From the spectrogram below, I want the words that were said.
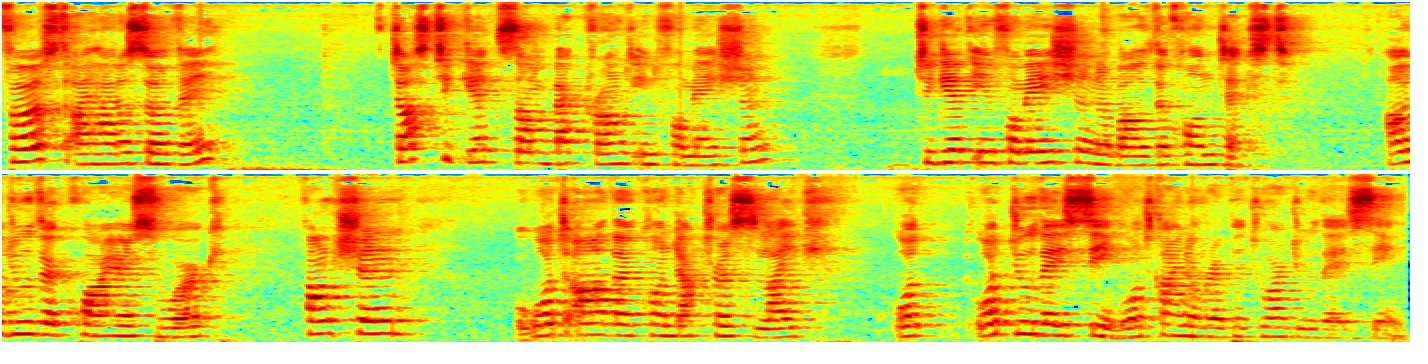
First, I had a survey just to get some background information, to get information about the context. How do the choirs work, function, what are the conductors like, what what do they sing? What kind of repertoire do they sing?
